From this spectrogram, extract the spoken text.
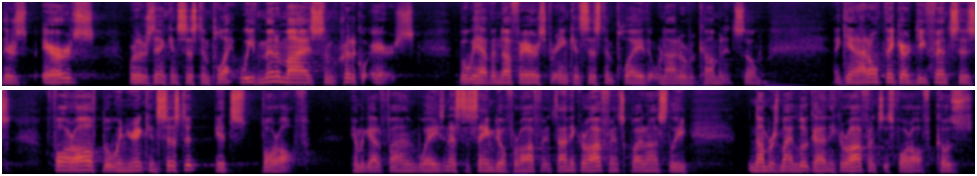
there's errors where there's inconsistent play. We've minimized some critical errors, but we have enough errors for inconsistent play that we're not overcoming it. So, again, I don't think our defense is far off, but when you're inconsistent, it's far off. And we got to find ways, and that's the same deal for offense. I think our offense, quite honestly, numbers might look, I think our offense is far off because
